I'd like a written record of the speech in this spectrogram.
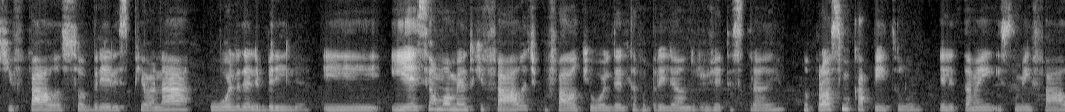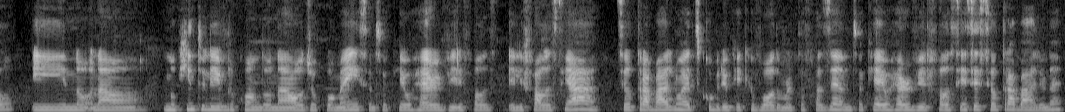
que fala sobre ele espionar, o olho dele brilha. E, e esse é um momento que fala, tipo, fala que o olho dele tava brilhando de um jeito estranho. No próximo capítulo, ele também, isso também fala. E no, na, no quinto livro, quando na audiocomência, não sei o que, o Harry vira e fala, ele fala assim, ah, seu trabalho não é descobrir o que, que o Voldemort tá fazendo, não sei o que. Aí o Harry vira e fala assim, esse é seu trabalho, né?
